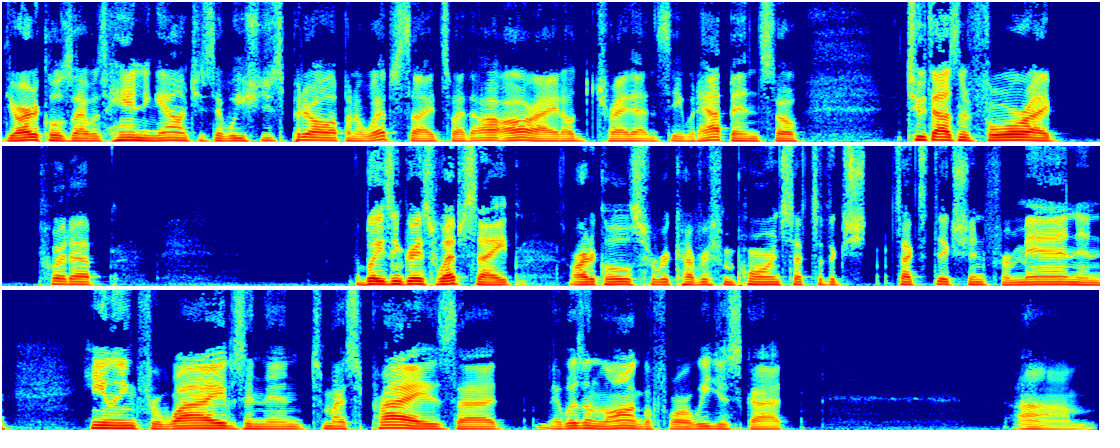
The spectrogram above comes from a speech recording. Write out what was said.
the articles I was handing out, she said, well, you should just put it all up on a website. So I thought, oh, all right, I'll try that and see what happens. So 2004, I put up the Blazing Grace website, articles for recovery from porn, sex addiction for men, and healing for wives. And then, to my surprise, uh, it wasn't long before we just got. Um,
